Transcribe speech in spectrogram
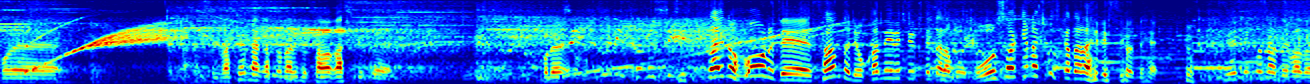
これすいませんなんか隣で騒がしくて。これ実際のホールでサンドにお金入れて売ってたらもう申し訳なくて仕方ないですよね。閉店後なんでまだ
